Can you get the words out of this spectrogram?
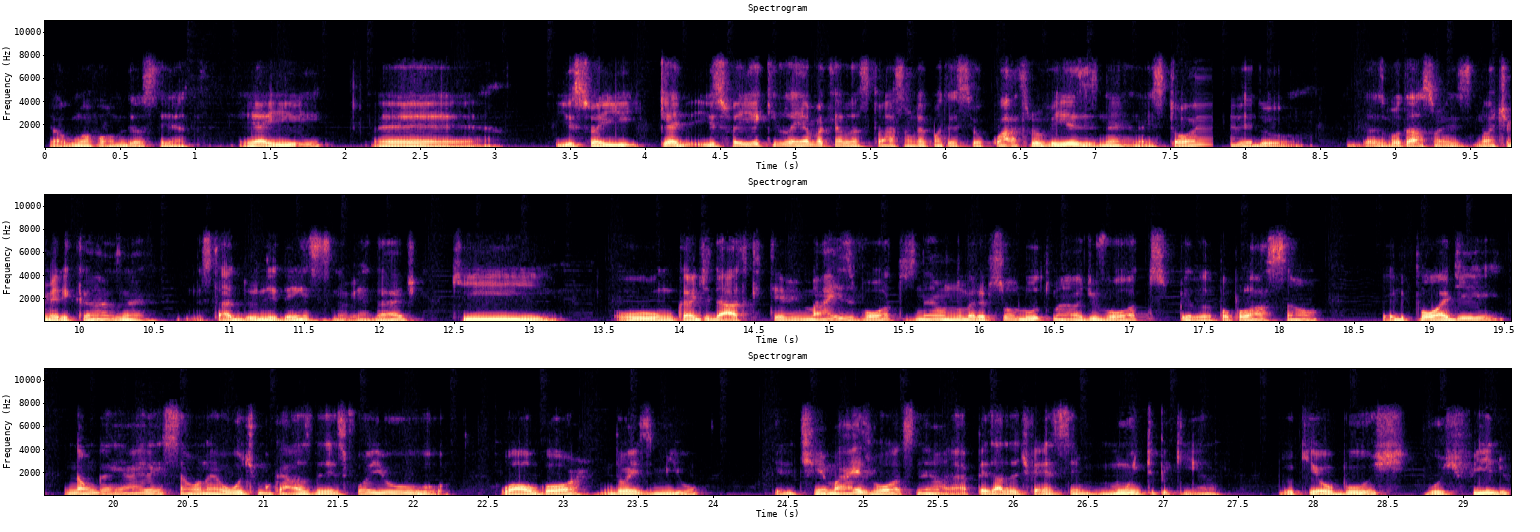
de alguma forma deu certo. E aí, é, isso aí, que, é, isso aí é que leva aquela situação que aconteceu quatro vezes, né? Na história do, das votações norte-americanas, né? Estadunidenses, na verdade, que um candidato que teve mais votos, né, um número absoluto maior de votos pela população, ele pode não ganhar a eleição, né? O último caso desse foi o, o Al Gore, em 2000. Ele tinha mais votos, né, apesar da diferença ser muito pequena, do que o Bush, Bush filho.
